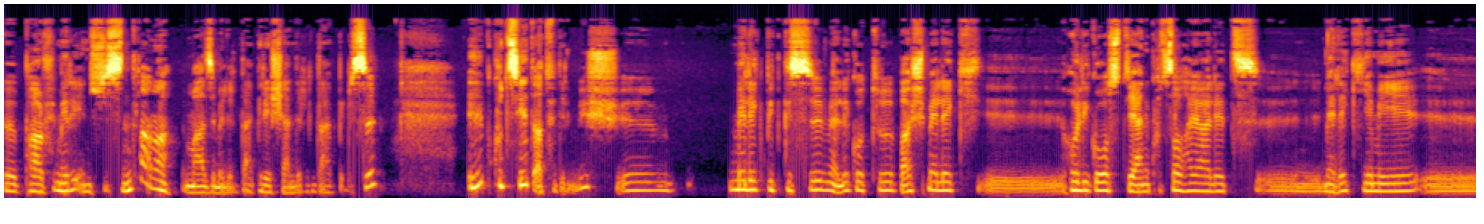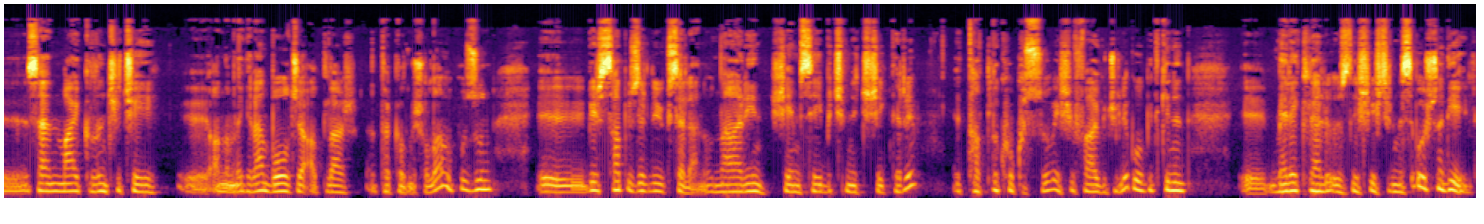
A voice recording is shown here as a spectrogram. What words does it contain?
e, parfümeri endüstrisinde ana malzemelerinden, bileşenlerinden birisi. E, kutsiyet atfedilmiş. E, melek bitkisi, melek otu, baş melek, e, Holy Ghost yani kutsal hayalet, e, melek yemeği, e, Saint Michael'ın çiçeği e, anlamına gelen bolca adlar takılmış olan uzun e, bir sap üzerinde yükselen o narin şemsiye biçimli çiçekleri e, tatlı kokusu ve şifa gücüyle bu bitkinin e, meleklerle özdeşleştirmesi boşuna değil.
